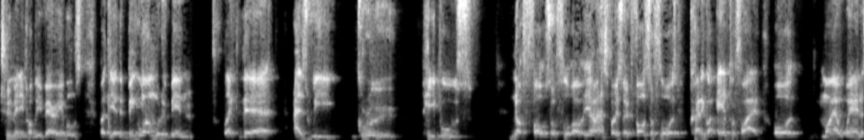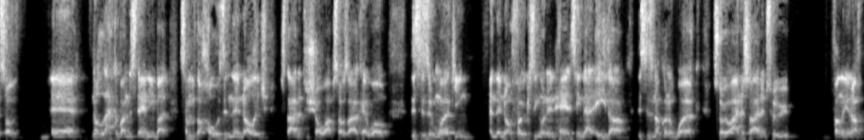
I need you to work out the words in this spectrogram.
too many probably variables. But yeah, the big one would have been like the as we grew, people's not faults or flaws, yeah, I suppose so, faults or flaws kind of got amplified, or my awareness of their not lack of understanding, but some of the holes in their knowledge started to show up. So I was like, okay, well, this isn't working, and they're not focusing on enhancing that either. This is not going to work. So I decided to, funnily enough,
